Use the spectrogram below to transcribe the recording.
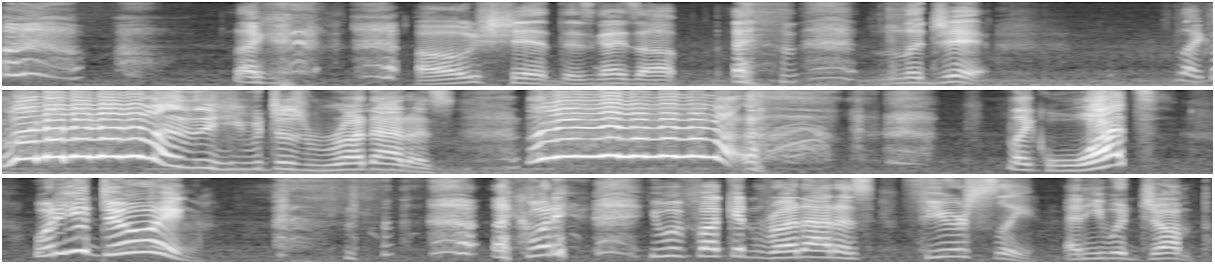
like, oh shit, this guy's up, legit, like and he would just run at us. like what? What are you doing? like what? You, he would fucking run at us fiercely, and he would jump.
